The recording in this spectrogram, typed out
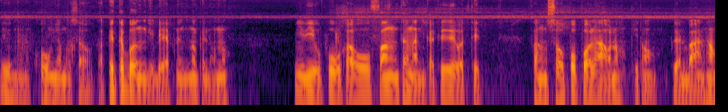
วิวมันโค้งยามมือเช้ากับเป็นตะเบิงอีกแบบหนึ่งเนาะพี่น้องเนาะมีวิวภูเขาฟังทั้งนั้นก็คือว่าติดฟังโซปปลาวเนาะพี่น้องเพื่อนบ้านเฮา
